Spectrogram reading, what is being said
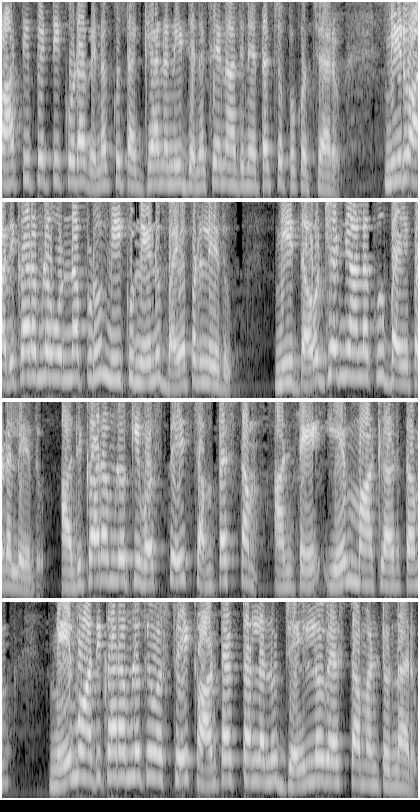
పార్టీ పెట్టి కూడా వెనక్కు తగ్గానని జనసేన అధినేత చెప్పుకొచ్చారు. మీరు అధికారంలో ఉన్నప్పుడు మీకు నేను భయపడలేదు. మీ దౌర్జన్యాలకు భయపడలేదు. అధికారంలోకి వస్తే చంపేస్తాం అంటే ఏం మాట్లాడతాం? మేము అధికారంలోకి వస్తే కాంట్రాక్టర్లను జైల్లో వేస్తామంటున్నారు.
